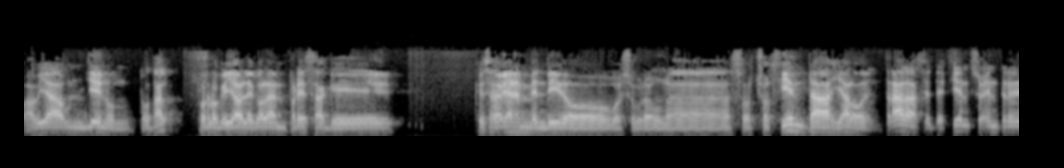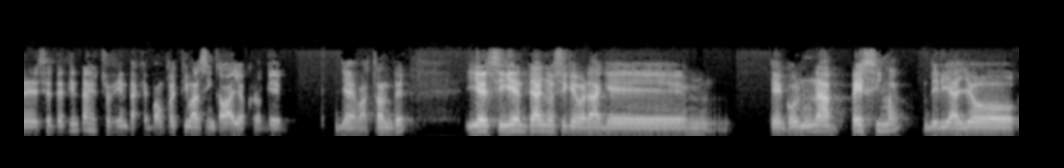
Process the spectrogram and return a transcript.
había un lleno total, por lo que yo hablé con la empresa que, que se habían vendido pues, sobre unas 800 y algo de entradas, 700, entre 700 y 800, que para un festival sin caballos creo que ya es bastante. Y el siguiente año sí que es verdad que, que con una pésima, diría yo,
